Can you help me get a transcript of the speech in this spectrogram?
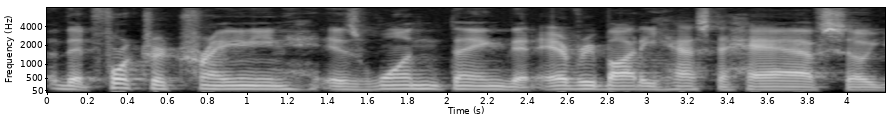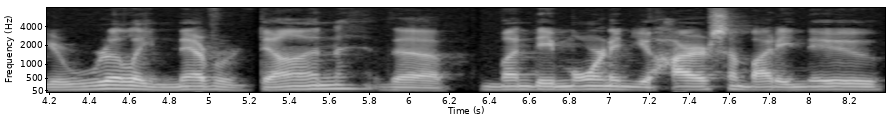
that fork truck training is one thing that everybody has to have. So you're really never done. The Monday morning you hire somebody new,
